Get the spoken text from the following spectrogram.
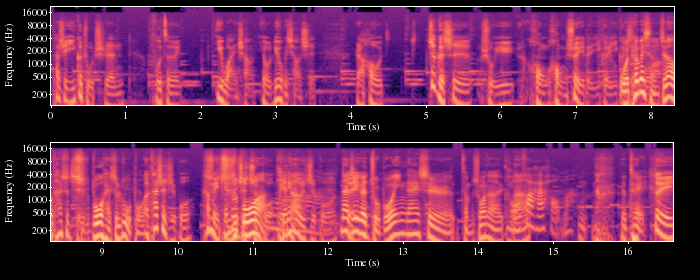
它是一个主持人负责一晚上有六个小时，然后。这个是属于哄哄睡的一个一个、我特别想知道他是是直播还是录播？他是直播，他每天都是直播啊每天都是直播。那这个主播应该是怎么说呢？头发还好吗？对对，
